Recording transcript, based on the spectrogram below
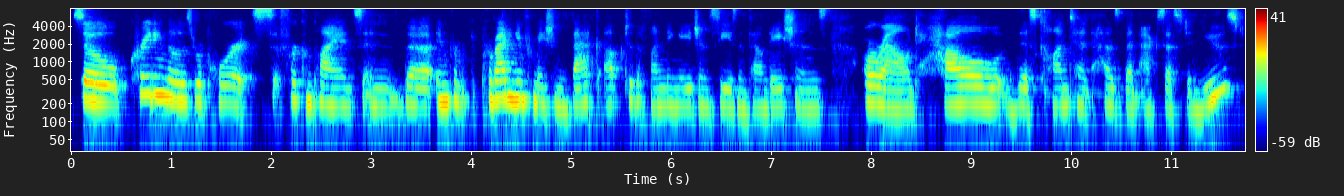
So creating those reports for compliance and the inf providing information back up to the funding agencies and foundations around how this content has been accessed and used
